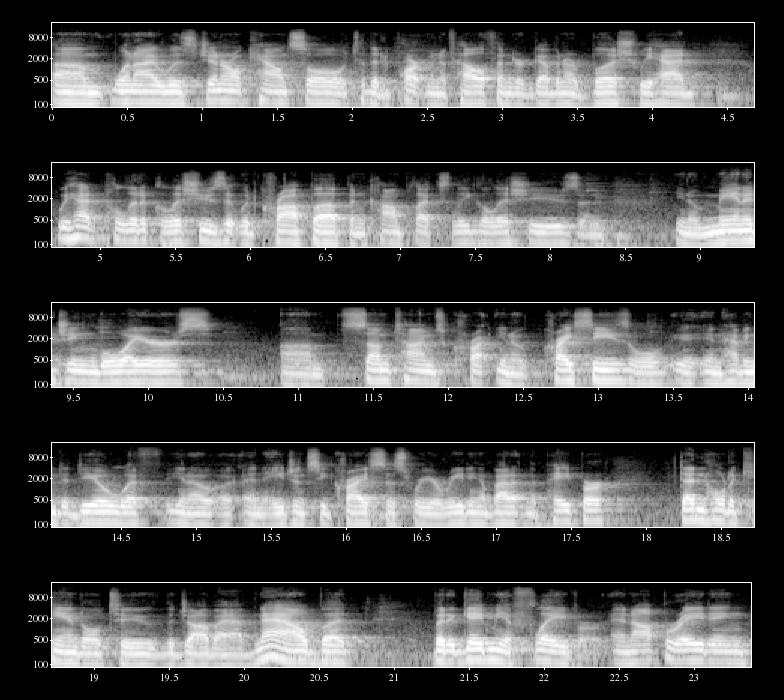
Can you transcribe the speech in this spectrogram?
um, when I was general counsel to the Department of Health under Governor Bush. We had we had political issues that would crop up and complex legal issues, and you know managing lawyers. Um, sometimes you know crises in having to deal with you know an agency crisis where you're reading about it in the paper doesn't hold a candle to the job I have now, but but it gave me a flavor and operating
